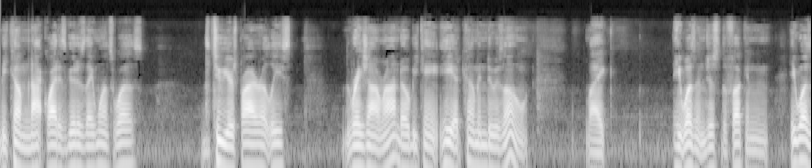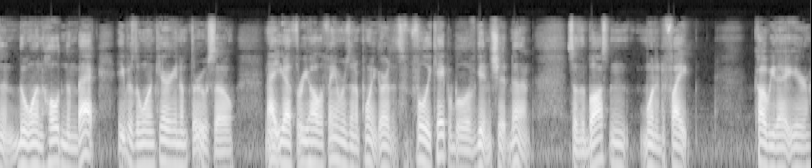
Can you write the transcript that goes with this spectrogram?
become not quite as good as they once was, the two years prior at least, Rajon Rondo became he had come into his own. Like he wasn't just the fucking he wasn't the one holding them back. He was the one carrying them through. So now you got three Hall of Famers and a point guard that's fully capable of getting shit done. So the Boston wanted to fight Kobe that year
